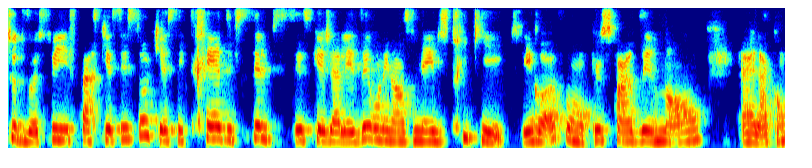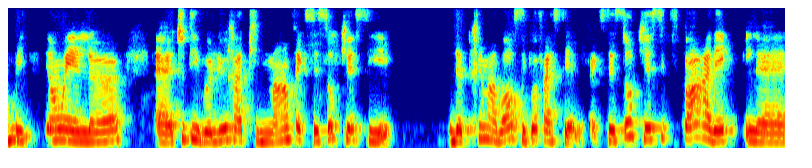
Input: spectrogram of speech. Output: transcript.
tout va suivre. Parce que c'est ça que c'est très difficile, c'est ce que j'allais dire, on est dans une industrie qui est, qui est rough, on peut se faire dire non, euh, la compétition est là, euh, tout évolue rapidement. Fait que c'est sûr que c'est de prime abord, c'est pas facile. Fait que c'est sûr que si tu pars avec le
